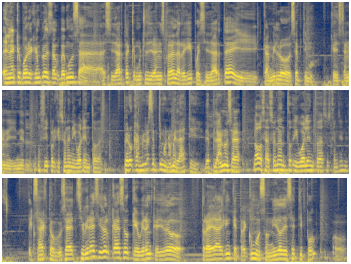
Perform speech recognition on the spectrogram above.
En la que, por ejemplo, está- vemos a, a Siddhartha, que muchos dirán escuela de la reggae, pues Siddhartha y Camilo VII, que están en ahí en el... Sí, porque suenan igual en todas. Pero Camilo VII no me late, de plano, o sea, No, o sea, suenan igual en todas sus canciones. Exacto, o sea, si hubiera sido el caso que hubieran querido traer a alguien que trae como sonido de ese tipo, o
